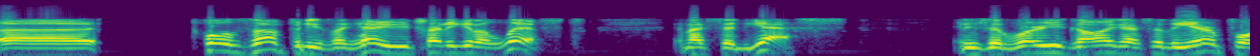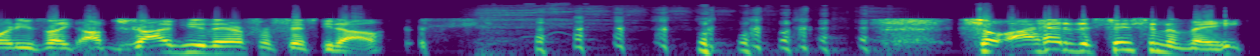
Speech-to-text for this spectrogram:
uh, pulls up and he's like, "Hey, are you trying to get a lift?" And I said, "Yes." And he said, "Where are you going?" I said, "The airport." He's like, "I'll drive you there for fifty dollars." so I had a decision to make.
